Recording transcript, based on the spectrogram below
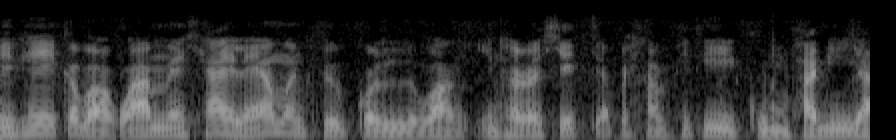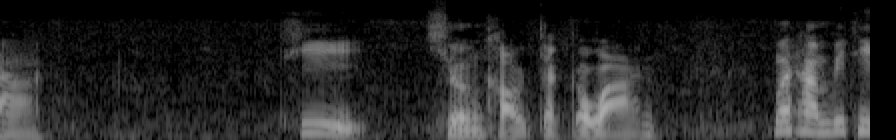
พี่เพก็บอกว่าไม่ใช่แล้วมันคือกลลวง อินทรชิตจะไปทำพิธีกุมพนิยา ที่เชิงเขาจักรวาล เมื่อทำพิธี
